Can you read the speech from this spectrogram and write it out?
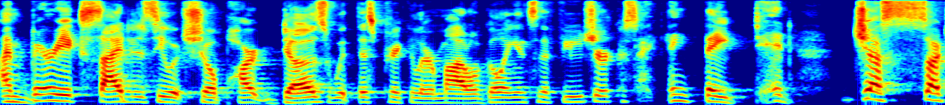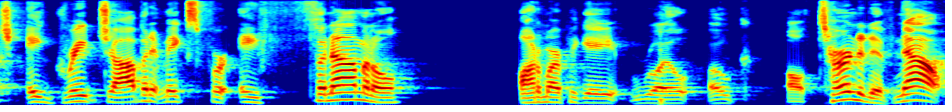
I'm very excited to see what Chopard does with this particular model going into the future because I think they did just such a great job and it makes for a phenomenal Audemars Piguet Royal Oak alternative. Now,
